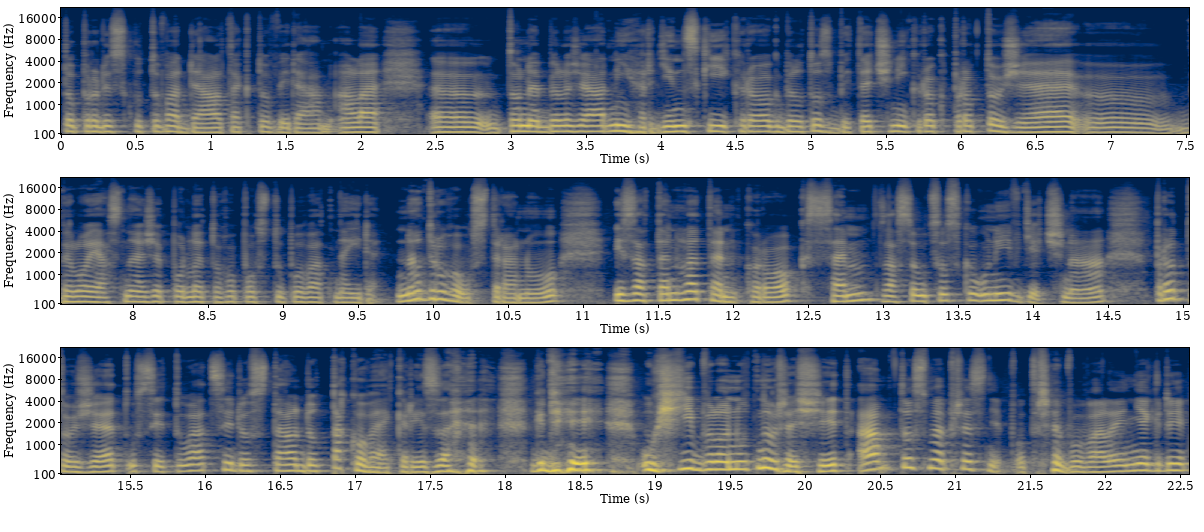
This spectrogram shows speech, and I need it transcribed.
to prodiskutovat dál, tak to vydám. Ale uh, to nebyl žádný hrdinský krok, byl to zbytečný krok, protože uh, bylo jasné, že podle toho postupovat nejde. Na druhou stranu, i za tenhle ten krok jsem za Soudcovskou unii vděčná, protože tu situaci dostal do takové krize, kdy už ji bylo nutno řešit a to jsme přesně potřebovali. Někdy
